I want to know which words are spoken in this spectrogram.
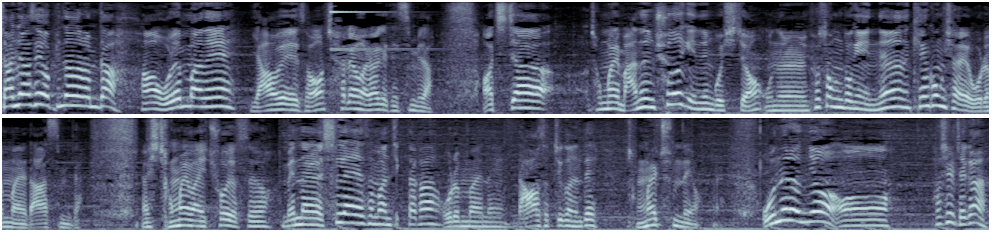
자, 안녕하세요. 빛나나라입니다. 아, 오랜만에 야외에서 촬영을 하게 됐습니다. 아, 진짜 정말 많은 추억이 있는 곳이죠. 오늘 효성동에 있는 캔콩샤에 오랜만에 나왔습니다. 날씨 정말 많이 추워졌어요. 맨날 실내에서만 찍다가 오랜만에 나와서 찍었는데 정말 춥네요. 오늘은요, 어, 사실 제가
